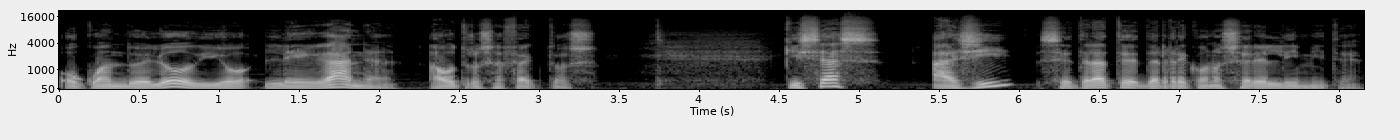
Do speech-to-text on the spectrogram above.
o cuando el odio le gana a otros afectos. Quizás allí se trate de reconocer el límite.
